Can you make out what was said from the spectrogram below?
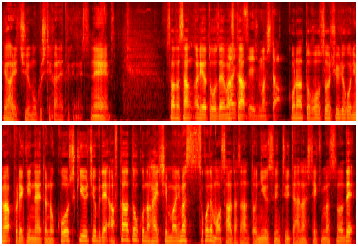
やはり注目していかないといけないですね。澤田さんありがとうございました、はい、失礼しました。この後放送終了後にはプレキンナイトの公式 YouTube でアフタートークの配信もあります。そこでも澤田さんとニュースについて話していきますので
